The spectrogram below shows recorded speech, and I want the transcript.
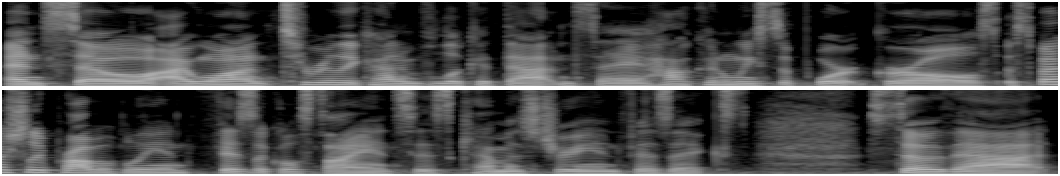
And so I want to really kind of look at that and say, how can we support girls, especially probably in physical sciences, chemistry, and physics, so that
